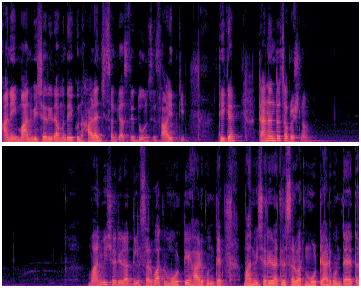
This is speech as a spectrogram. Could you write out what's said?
आणि मानवी शरीरामध्ये एकूण हाडांची संख्या असते दोनशे सहा इतकी. ठीक आहे? त्यानंतरचा प्रश्न. मानवी शरीरातील सर्वात मोठे हाड कोणते? मानवी शरीरातील सर्वात मोठे हाड कोणते आहे? तर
